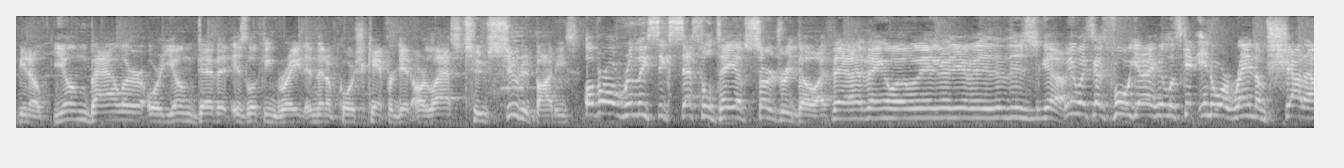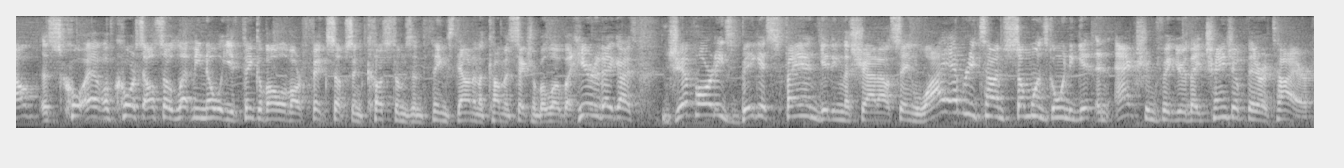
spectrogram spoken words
you know, young Balor or young Devitt is looking great. And then, of course, you can't forget our last two suited bodies. Overall, really successful day of surgery, though. I think, I think, well, let's go. Anyways, guys, before we get out of here, let's get into our random shout out. Of course, also let me know what you think of all of our fix-ups and customs and things down in the comment section below. But here today, guys, Jeff Hardy's biggest fan getting the shout out saying, why every time someone's going to get an action figure, they change up their attire?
